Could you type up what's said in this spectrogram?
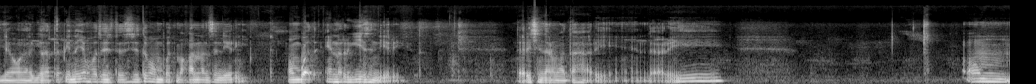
jauh lagi lah. Tapi intinya fotosintesis itu membuat makanan sendiri membuat energi sendiri gitu. dari sinar matahari dari um,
